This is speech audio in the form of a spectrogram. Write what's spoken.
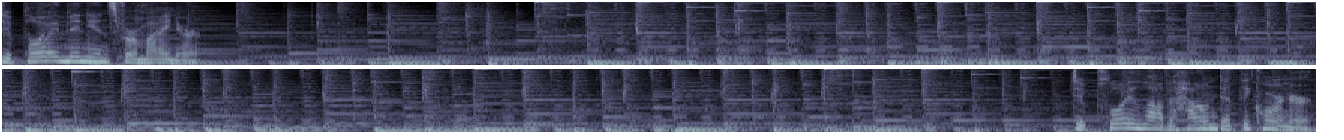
Deploy minions for Miner. Deploy Lava Hound at the corner.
